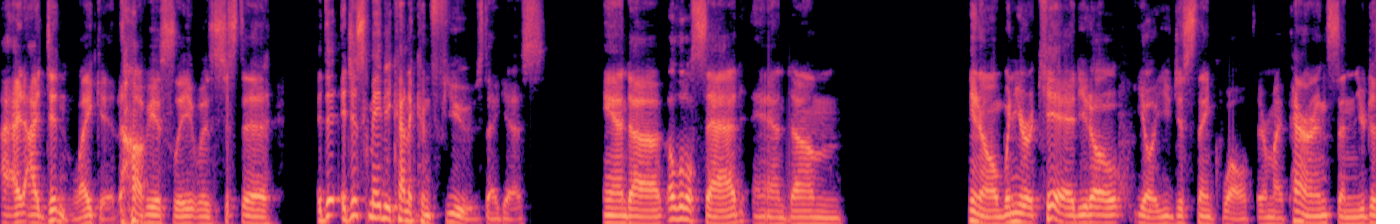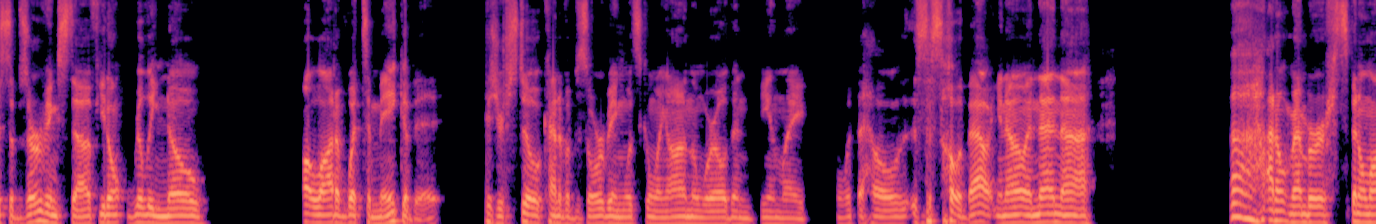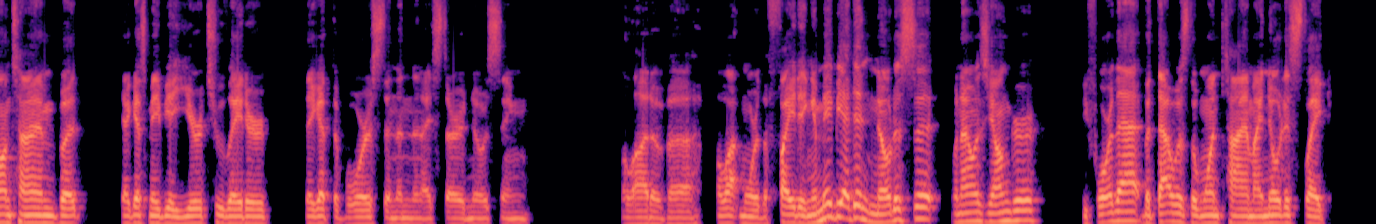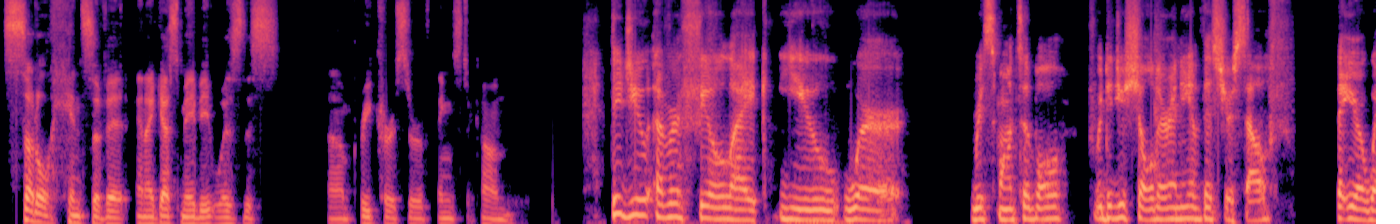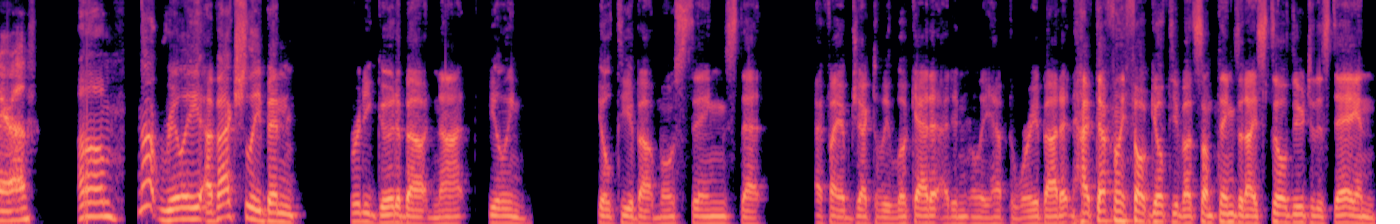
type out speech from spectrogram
I, I didn't like it. Obviously, it was just a it it just made me kind of confused, I guess, and uh, a little sad. And um, you know, when you're a kid, you know, you know, you just think, well, they're my parents, and you're just observing stuff. You don't really know a lot of what to make of it because you're still kind of absorbing what's going on in the world and being like, well, what the hell is this all about? You know, and then uh, uh, I don't remember. It's been a long time, but I guess maybe a year or two later, they got divorced, and then, then I started noticing a lot of uh, a lot more of the fighting. And maybe I didn't notice it when I was younger before that, but that was the one time I noticed like subtle hints of it, and I guess maybe it was this um, precursor of things to come. Did you ever feel like you were responsible? For, did you shoulder any of this yourself that you're aware of? Um, not really. I've actually been pretty good about not feeling guilty about most things that if I objectively look at it, I didn't really have to worry about it. And I've definitely felt guilty about some things that I still do to this day. And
